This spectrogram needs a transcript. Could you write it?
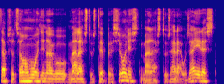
täpselt samamoodi nagu mälestus depressioonist, mälestus ärevushäirest,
